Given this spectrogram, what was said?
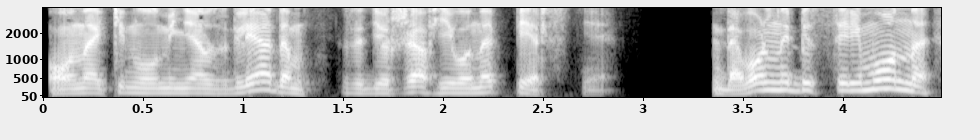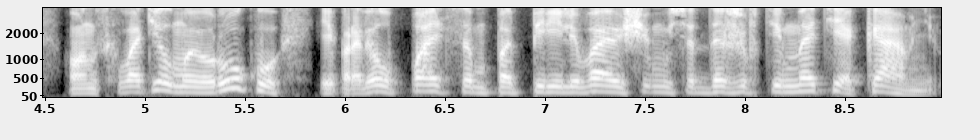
Он окинул меня взглядом, задержав его на перстне. Довольно бесцеремонно он схватил мою руку и провел пальцем по переливающемуся даже в темноте камню.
